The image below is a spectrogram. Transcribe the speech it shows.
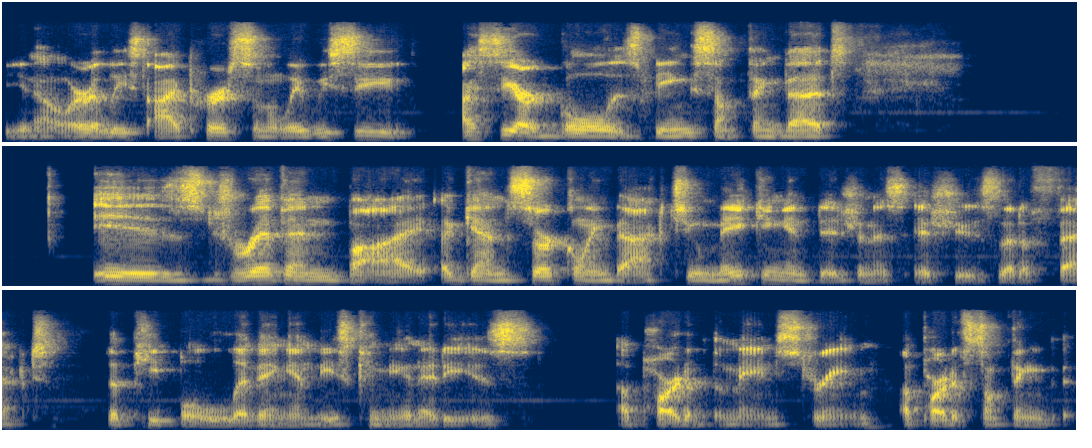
you know or at least i personally we see i see our goal as being something that is driven by again circling back to making indigenous issues that affect the people living in these communities a part of the mainstream, a part of something that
